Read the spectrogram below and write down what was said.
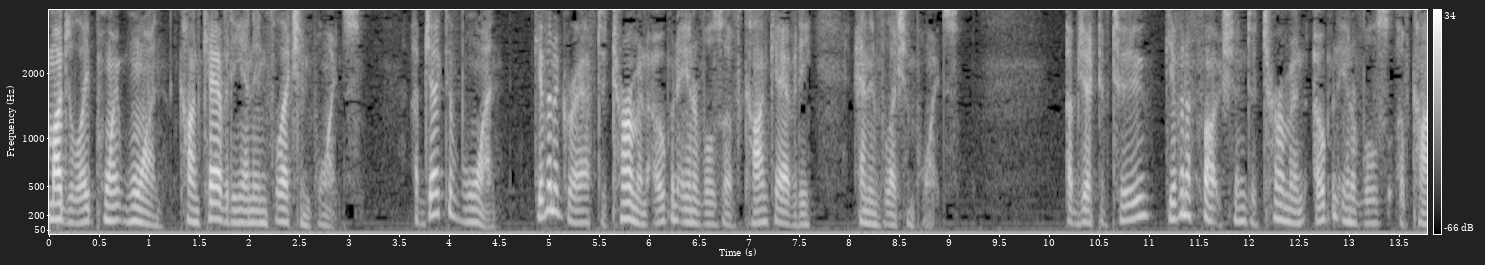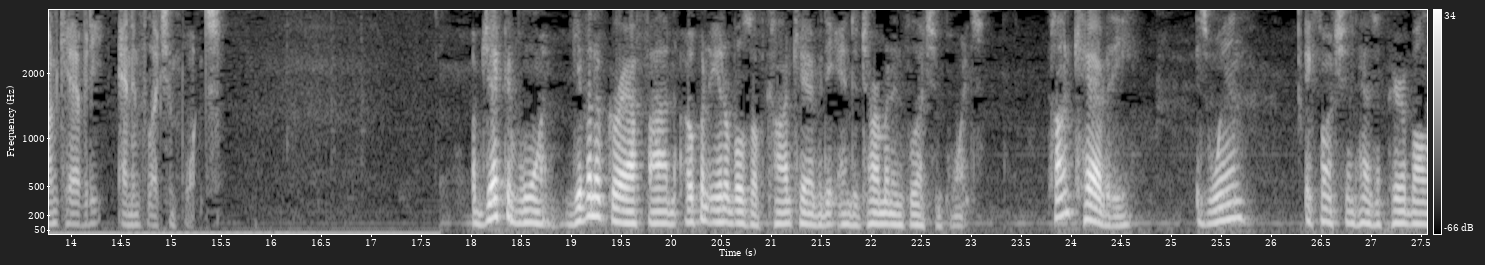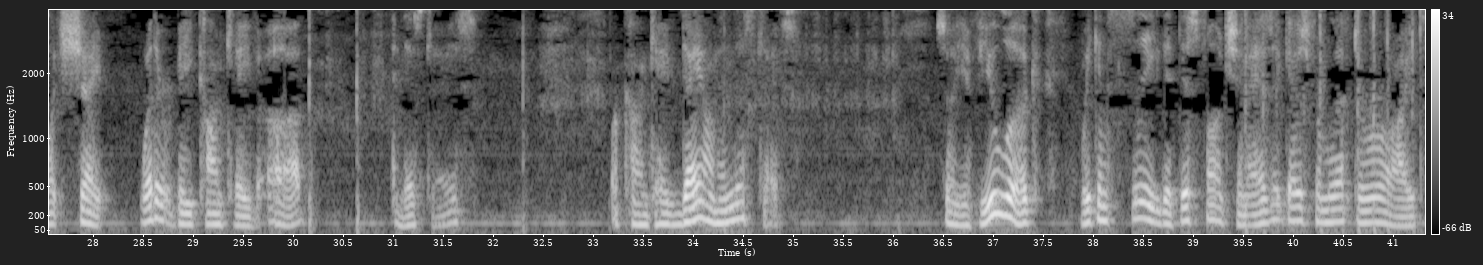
Module 8.1 Concavity and Inflection Points. Objective 1. Given a graph, determine open intervals of concavity and inflection points. Objective 2. Given a function, determine open intervals of concavity and inflection points. Objective 1. Given a graph, find open intervals of concavity and determine inflection points. Concavity is when a function has a parabolic shape, whether it be concave up, in this case, or concave down in this case. So if you look, we can see that this function, as it goes from left to right,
